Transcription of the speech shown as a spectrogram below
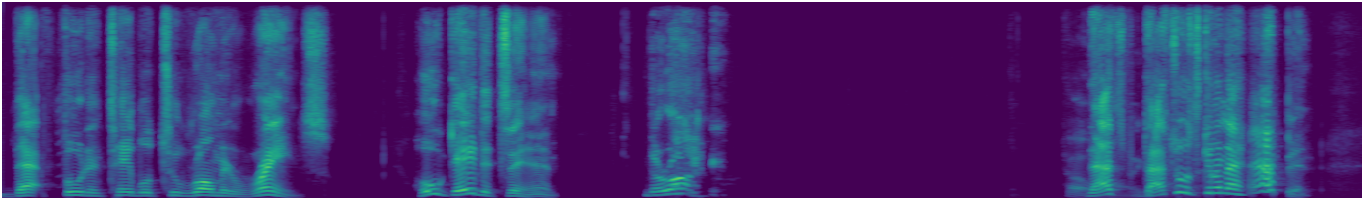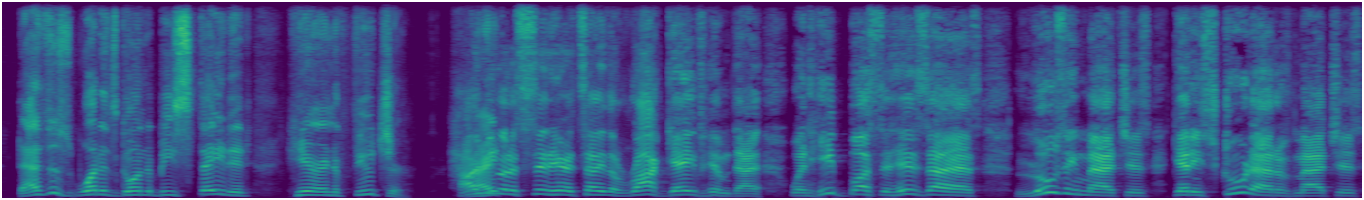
that food and table to Roman Reigns? Who gave it to him? The Rock. Oh that's that's what's gonna happen. That is what is going to be stated here in the future. How right? are you going to sit here and tell you The Rock gave him that when he busted his ass, losing matches, getting screwed out of matches,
